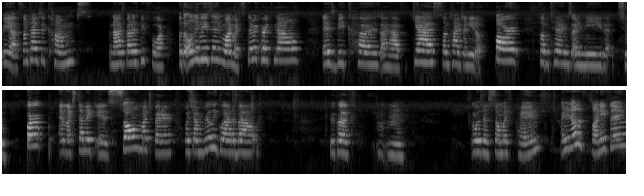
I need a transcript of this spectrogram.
yeah, sometimes it comes, but not as bad as before. But the only reason why my stomach hurts now is because I have gas. Sometimes I need a fart. Sometimes I need to burp. And my stomach is so much better, which I'm really glad about because mm-mm, I was in so much pain. And you know the funny thing?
